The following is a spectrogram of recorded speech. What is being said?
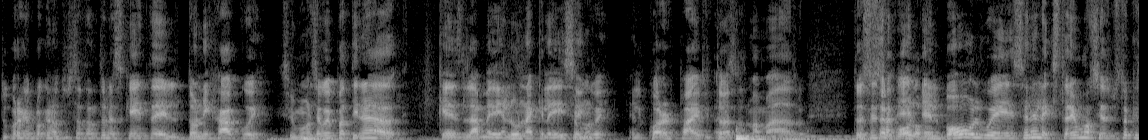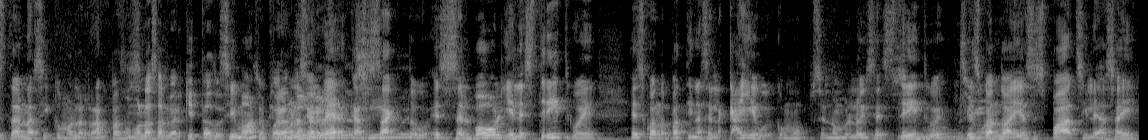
tú por ejemplo que no te gusta tanto el skate, el Tony Hawk, güey. Ese güey patina, que es la media luna que le dicen, güey. El quarter pipe y todas esas mamadas, güey. Entonces, ¿Es el bowl, el, qué? el bowl, güey, es en el extremo, si has visto que están así como las rampas. Como así. las alberquitas, güey. Simón, Se como las albercas, Sí, exacto, güey. Ese es el bowl y el street, güey. Es cuando patinas en la calle, güey, como pues, el nombre lo dice, street, güey. es cuando hayas spots y le das ahí.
